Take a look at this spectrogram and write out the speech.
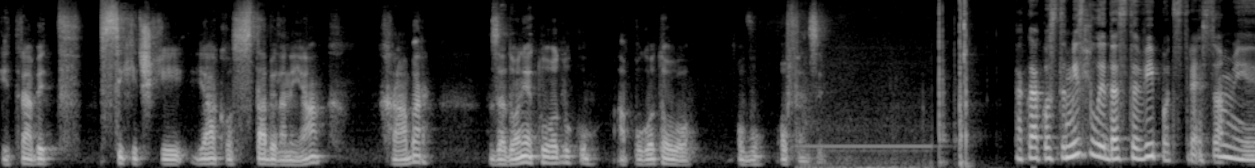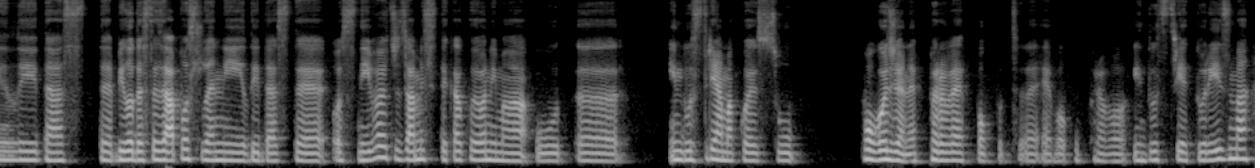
i treba biti psihički jako stabilan i jak, hrabar za donijeti tu odluku, a pogotovo ovu ofenzivu. Dakle, ako ste mislili da ste vi pod stresom ili da ste, bilo da ste zaposleni ili da ste osnivač, zamislite kako je on ima u e, industrijama koje su pogođene prve, poput evo upravo industrije turizma,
